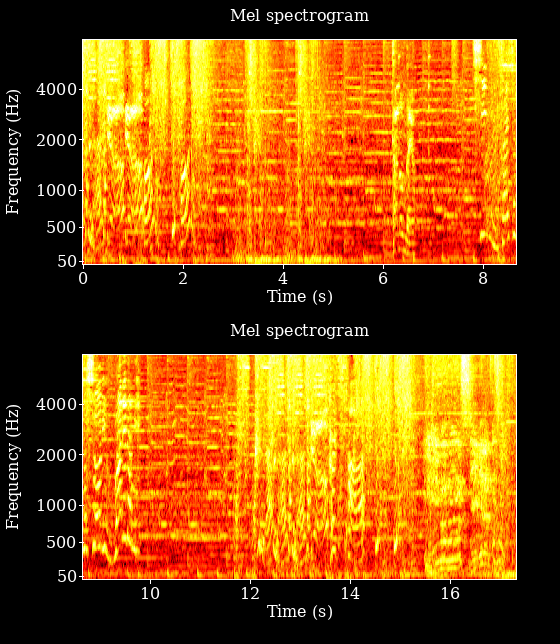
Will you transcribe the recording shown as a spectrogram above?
だわだほら頼んだよ新年最初の勝利を我らにくらいわだわだやはあ今のはしびれたぞ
